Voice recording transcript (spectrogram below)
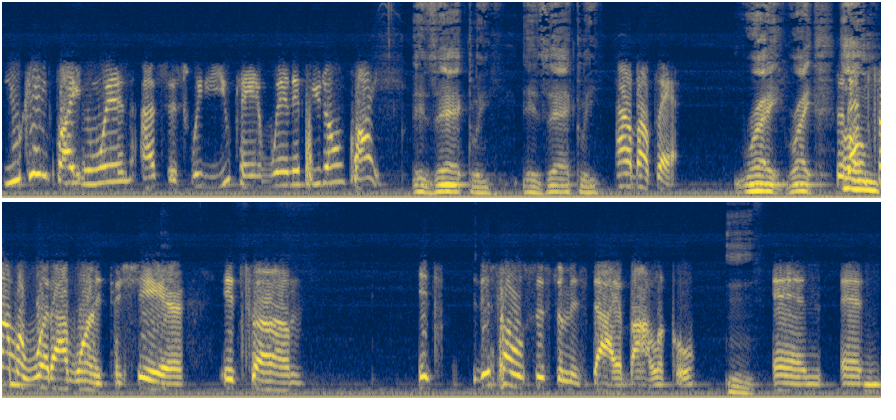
you can't fight and win. I said, sweetie, you can't win if you don't fight. Exactly. Exactly. How about that? Right, right. So that's um, some of what I wanted to share. It's um it's this whole system is diabolical, mm. and and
